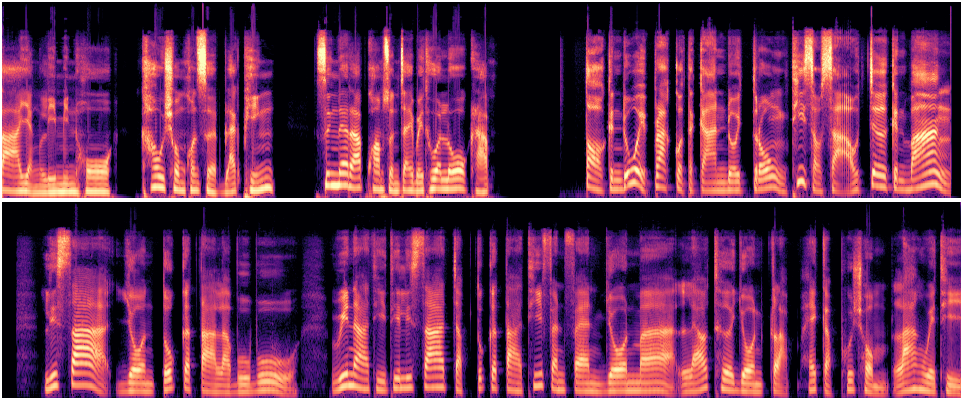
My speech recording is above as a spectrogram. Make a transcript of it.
ตาอย่างลีมินโฮ เข้าชมคอนเสิร์ต Blackpink ซึ่งได้รับความสนใจไปทั่วโลกครับ ต่อกันด้วยปรากฏการณ์โดยตรงที่สาวๆ เจอกันบ้าง ลิซ่าโยนตุ๊กตาลาบูบู วินาทีที่ลิซ่าจับตุ๊กตาที่แฟนๆ โยนมา แล้วเธอโยนกลับให้กับผู้ชมล่างเวที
